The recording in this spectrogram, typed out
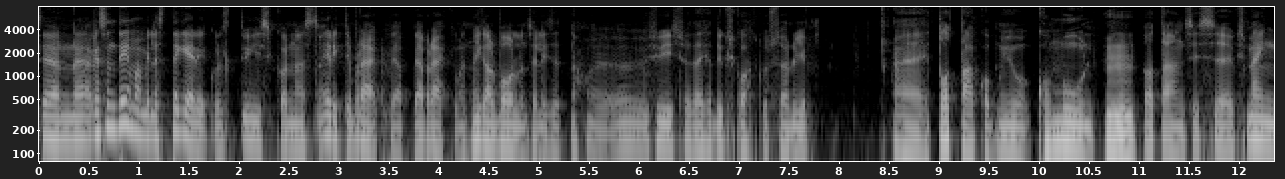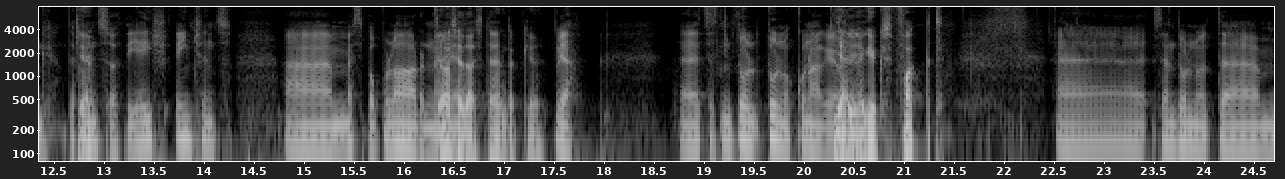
see on, aga see on teema, millest tegelikult ühiskonnas, no eriti praegu peab, peab rääkima, et no igal pool on sellised noh, süüdistused, asjad, üks koht, kus oli äh, Dota kommu-, kommuun, Dota on siis äh, üks mäng, Defense yeah. of the Ancient- Ancients äh,, hästi populaarne. no seda see tähendabki ju. jah, et sest on tul-, tulnud kunagi. jällegi üks fakt. Äh, see on tulnud ähm,,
